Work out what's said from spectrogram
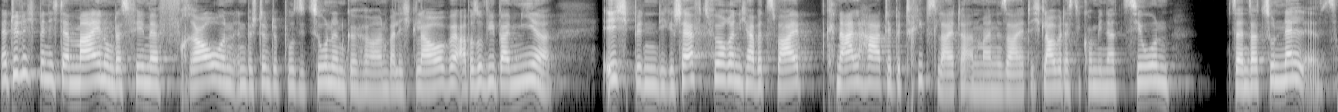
natürlich bin ich der Meinung, dass viel mehr Frauen in bestimmte Positionen gehören, weil ich glaube, aber so wie bei mir, ich bin die Geschäftsführerin, ich habe zwei knallharte Betriebsleiter an meiner Seite. Ich glaube, dass die Kombination sensationell ist.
